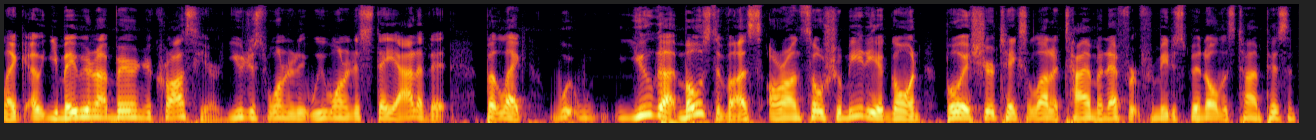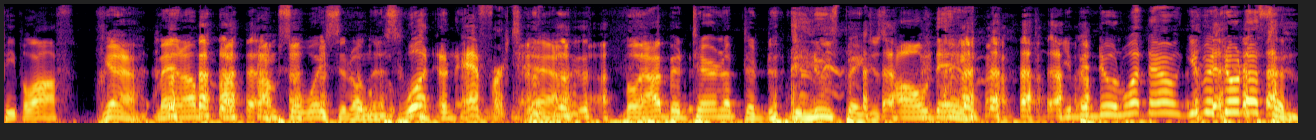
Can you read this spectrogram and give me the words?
like uh, you maybe you're not bearing your cross here. You just wanted it. We wanted to stay out of it. But like w- w- you got most of us are on social media going, boy, it sure takes a lot of time and effort for me to spend all this time pissing people off. Yeah, man, I'm, I'm, I'm so wasted on this. What an effort! Yeah, boy, I've been tearing up the, the news pages all day. You've been doing what now? You've been doing nothing.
